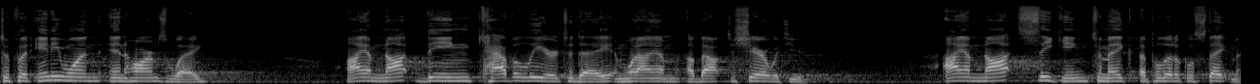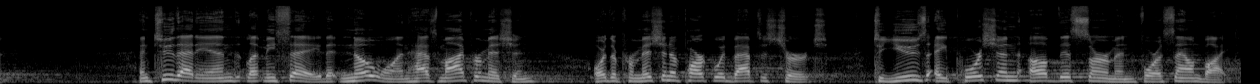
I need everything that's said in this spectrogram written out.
to put anyone in harm's way. I am not being cavalier today in what I am about to share with you. I am not seeking to make a political statement. And to that end, let me say that no one has my permission or the permission of Parkwood Baptist Church to use a portion of this sermon for a soundbite.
